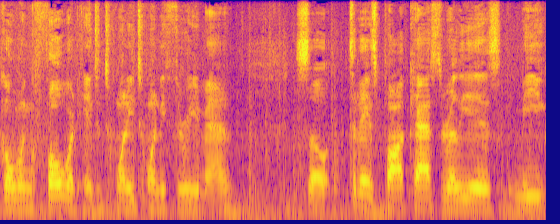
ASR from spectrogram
going forward into 2023, man. So today's podcast really is me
